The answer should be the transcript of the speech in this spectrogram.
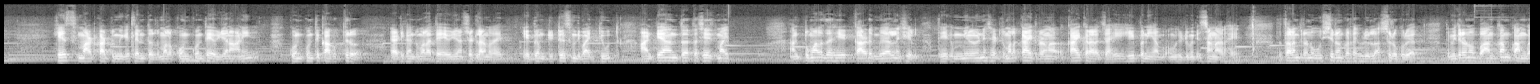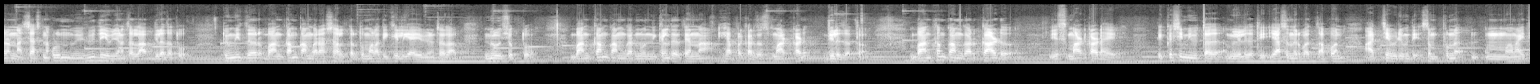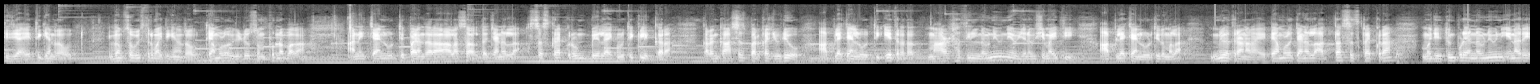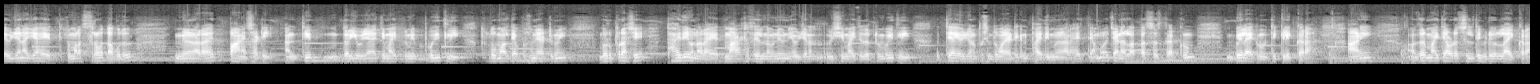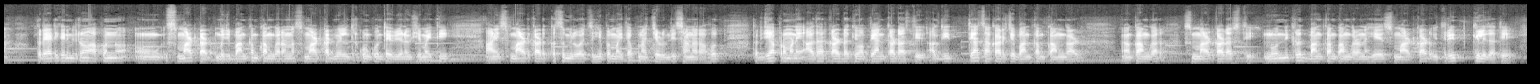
हे स्मार्ट कार्ड तुम्ही घेतल्यानंतर तुम्हाला कोणकोणत्या योजना आणि कोणकोणते कागदपत्र या ठिकाणी तुम्हाला त्या योजनासाठी लागणार आहेत? एकदम डिटेल्समध्ये माहिती देऊत. आणि त्यानंतर तसेच माहिती आणि तुम्हाला जर हे कार्ड मिळालं नसेल तर हे मिळवण्यासाठी तुम्हाला काय करणार काय करायचं आहे हे पण या व्हिडिओमध्ये सांगणार आहे. तर चला मित्रांनो उशीर करता व्हिडिओला सुरू करूयात. तर मित्रांनो बांधकाम कामगारांना शासनाकडून विविध योजनांचा लाभ दिला जातो. तुम्ही जर बांधकाम कामगार असाल तर तुम्हाला देखील या योजनेचा लाभ मिळू शकतो. बांधकाम कामगार नोंदणी केल्यानंतर तर त्यांना ह्या प्रकारचं स्मार्ट कार्ड दिलं जातं. बांधकाम कामगार कार्ड जे स्मार्ट कार्ड आहे ते कसे मिळता मिळले जाते? या संदर्भात आपण आजच्या व्हिडिओमध्ये संपूर्ण माहिती जी आहे ती घेणार आहोत. एकदम सविस्तर माहिती घेणार आहोत. त्यामुळे व्हिडिओ संपूर्ण बघा आणि चॅनलवरती पहिल्यांदा आला असाल तर चॅनलला सबस्क्राईब करून बेल आयकॉनवरती क्लिक करा. कारण का अशाच प्रकारचे व्हिडिओ आपल्या चॅनलवरती येत राहतात. महाराष्ट्रातील नवनवीन योजनाविषयी माहिती आपल्या चॅनलवरती तुम्हाला मिळत राहणार आहे. त्यामुळे चॅनलला आत्ताच सबस्क्राईब करा. म्हणजे इथून पुढे नवनवीन येणाऱ्या योजना ज्या आहेत ते तुम्हाला सर्वात अगोदर मिळणार आहेत पाहण्यासाठी. आणि ती जर योजनाची माहिती तुम्ही बघितली तर तुम्हाला त्यापासून या ठिकाणी भरपूर असे फायदे होणार आहेत. महाराष्ट्रातील नवनवीन योजनांविषयी माहिती जर तुम्ही बघितली तर त्या योजनापासून तुम्हाला या ठिकाणी फायदे मिळणार आहेत. त्यामुळे चॅनलला आता सबस्क्राईब करून बेल आयकॉनवरती क्लिक करा. आणि जर माहिती आवडत असेल तर व्हिडिओ लाईक करा. तर या ठिकाणी मित्रांनो आपण स्मार्ट कार्ड म्हणजे बांधकाम कामगारांना स्मार्ट कार्ड मिळेल तर कोणकोणत्या योजनाविषयी माहिती आणि स्मार्ट कार्ड कसं मिळवायचं हे पण माहिती आपण आजच्या व्हिडिओमध्ये सांगणार आहोत. तर ज्याप्रमाणे आधार कार्ड किंवा पॅन कार्ड असते अगदी त्याच आकाराचे बांधकाम कामगार कामगार स्मार्ट कार्ड असते. नोंदणीकृत बांधकाम कामगारांना हे स्मार्ट कार्ड वितरित केले जाते.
